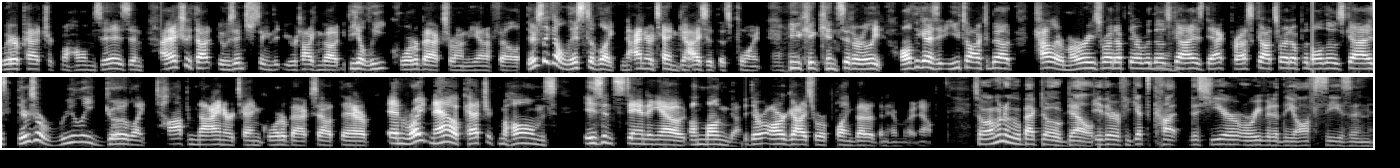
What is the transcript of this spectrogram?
where Patrick Mahomes is. And I actually thought it was interesting that you were talking about the elite quarterbacks around the NFL. There's like a list of like nine or 10 guys at this point mm-hmm. you could consider elite. All the guys that you talked about, Kyler Murray's right up there with those mm-hmm. guys. Dak Prescott's right up with all those guys. There's a really good like top nine or 10 quarterbacks out there. And right now, Patrick Mahomes isn't standing out among them. There are guys who are playing better than him right now. So I'm going to go back to Odell. Either if he gets cut this year or even in the offseason,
